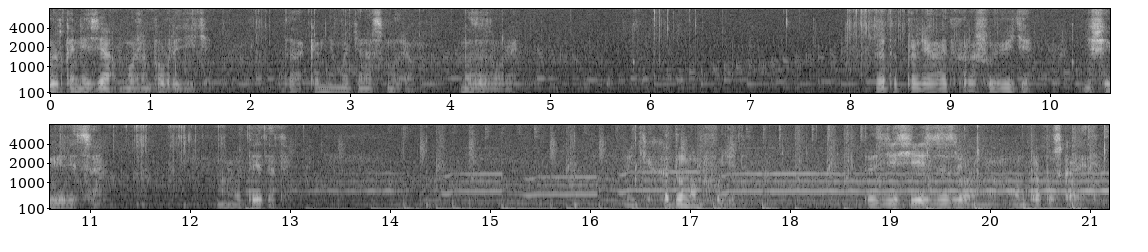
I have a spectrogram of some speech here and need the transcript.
отвертка нельзя, можно повредить. Так, и внимательно смотрим на зазоры. Этот пролегает хорошо, видите, не шевелится. А вот этот, ровненький, ходуном ходит. То есть здесь есть зазор, он пропускает.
